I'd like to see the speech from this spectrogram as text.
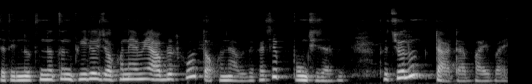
যাতে নতুন নতুন ভিডিও যখনই আমি আপলোড করব, তখনই আপনাদের কাছে পৌঁছে যাবে। তো চলুন, টাটা, বাই বাই।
